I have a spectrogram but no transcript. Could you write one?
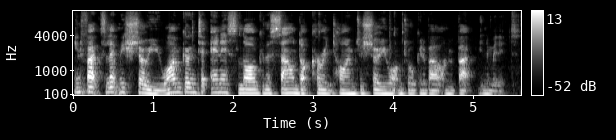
In fact, let me show you. I'm going to ns-log the sound.current time to show you what I'm talking about. I'm back in a minute.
